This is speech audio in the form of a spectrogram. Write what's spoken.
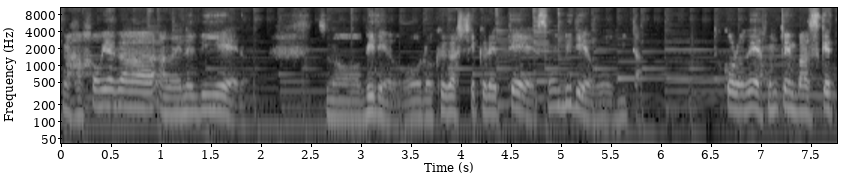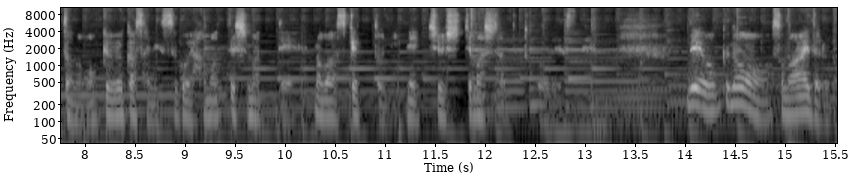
まあ母親があの NBA のそのビデオを録画してくれて、そのビデオを見たところで、本当にバスケットの奥深さにすごいハマってしまって、まあ、バスケットに熱中してましたってところですね。で、僕のそのアイドルが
